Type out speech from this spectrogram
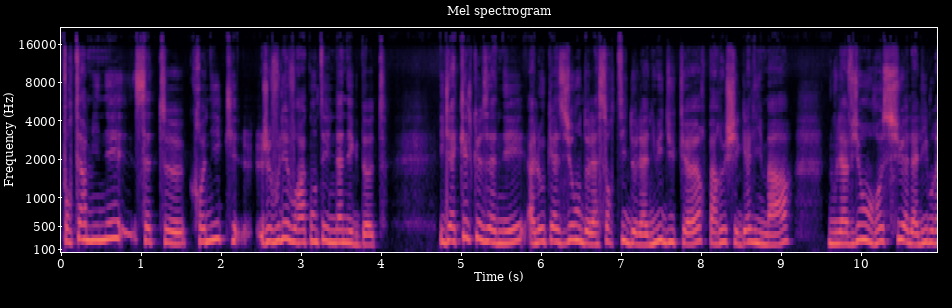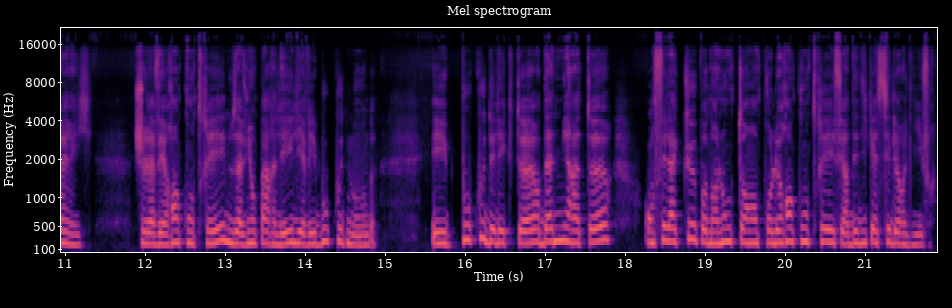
Pour terminer cette chronique, je voulais vous raconter une anecdote. Il y a quelques années, à l'occasion de la sortie de La Nuit du Cœur, parue chez Gallimard, nous l'avions reçu à la librairie. Je l'avais rencontré, nous avions parlé, il y avait beaucoup de monde. Et beaucoup de lecteurs, d'admirateurs ont fait la queue pendant longtemps pour le rencontrer et faire dédicacer leurs livres.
